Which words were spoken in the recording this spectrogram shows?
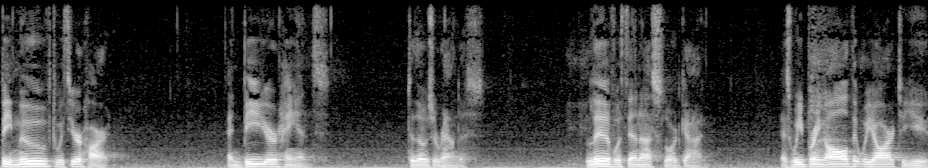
be moved with your heart, and be your hands to those around us. Live within us, Lord God, as we bring all that we are to you.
